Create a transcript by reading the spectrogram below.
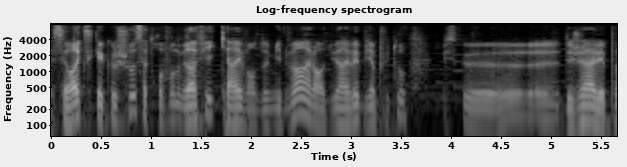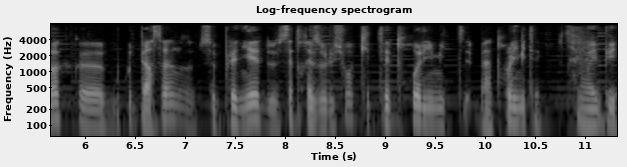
C'est vrai que c'est quelque chose, cette refonte graphique qui arrive en 2020, elle aurait dû arriver bien plus tôt, puisque euh, déjà à l'époque, euh, beaucoup de personnes se plaignaient de cette résolution qui était trop limitée. Ben, trop limitée. Ouais, et puis,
